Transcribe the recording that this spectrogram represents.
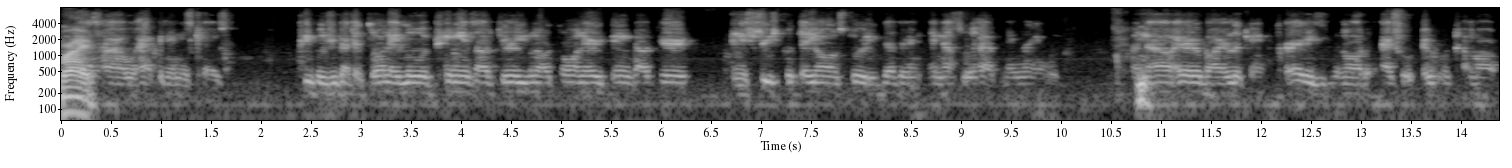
right That's how it happened in this case. People you got to throwing their little opinions out there, you know, throwing everything out there, and the streets put their own story together, and, and that's what happened. They ran with it. But mm. now everybody looking crazy when all the actual paperwork come out.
